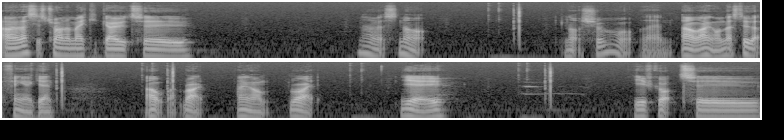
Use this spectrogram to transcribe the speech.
Oh, unless it's trying to make it go to... No, it's not. Not sure then. Oh, hang on. Let's do that thing again. Oh, right. Hang on. Right. You. You've got to...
